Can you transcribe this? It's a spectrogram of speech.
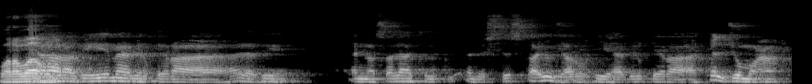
ورواه جهر فيهما بالقراءة. هذا فيه أن صلاة الاستسقاء يجهر فيها بالقراءة كالجمعة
